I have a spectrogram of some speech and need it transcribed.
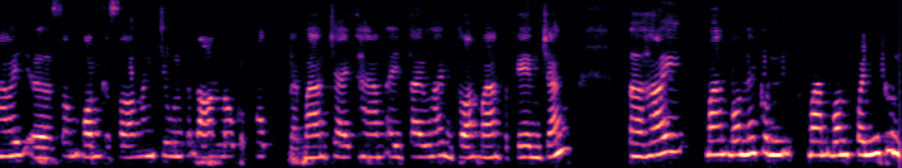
ហើយសូមបុណ្យកុសលនឹងជូនទៅដល់លោកឪពុកដែលបានចែកឋានអីទៅហើយមិនទាន់បានប្រគេនអញ្ចឹងហើយបានបុណ្យនេះគុណបានបុណ្យពេញគុណ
